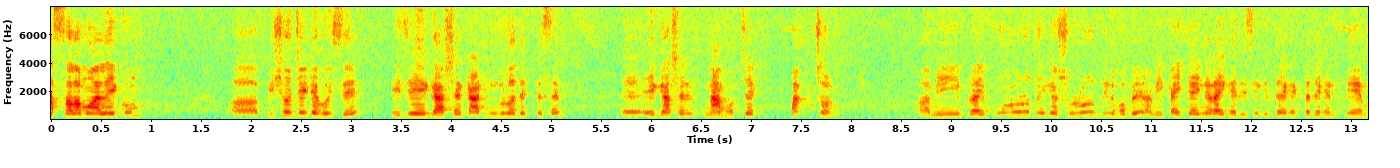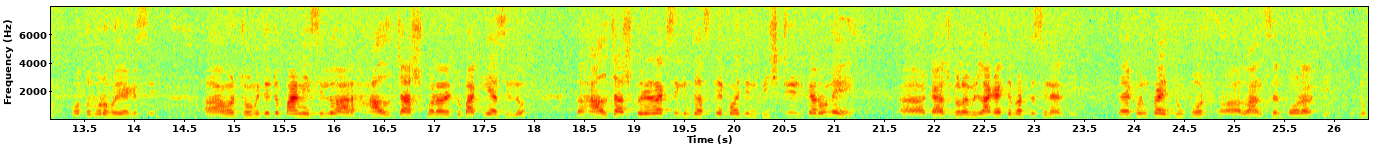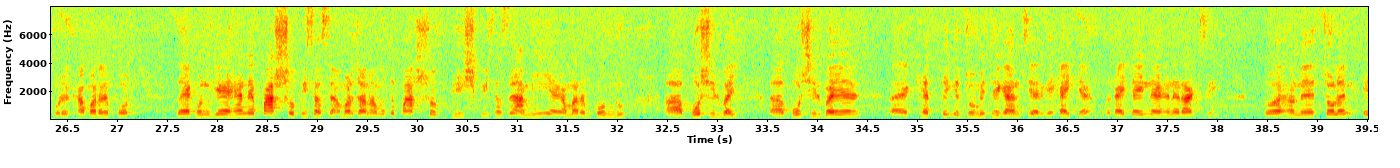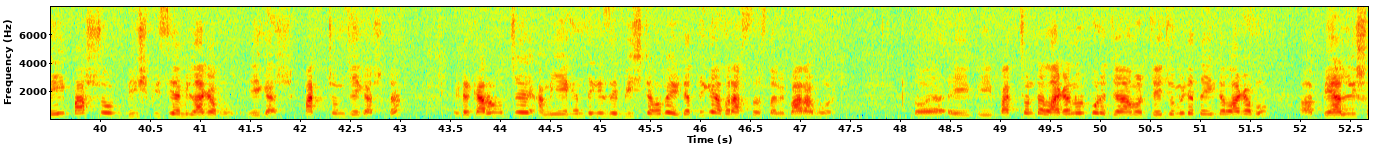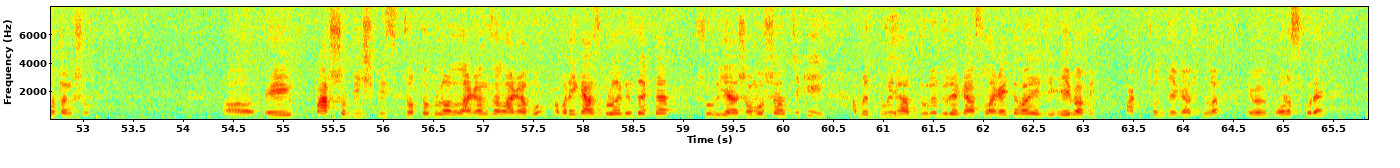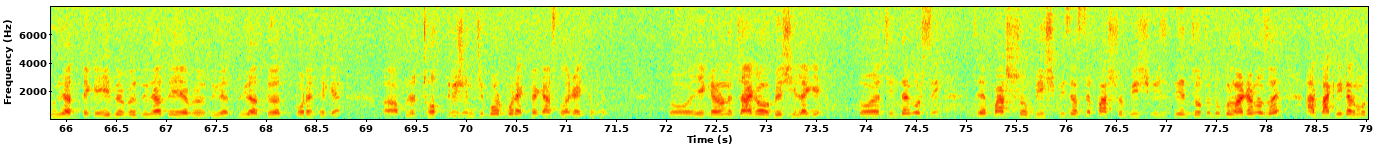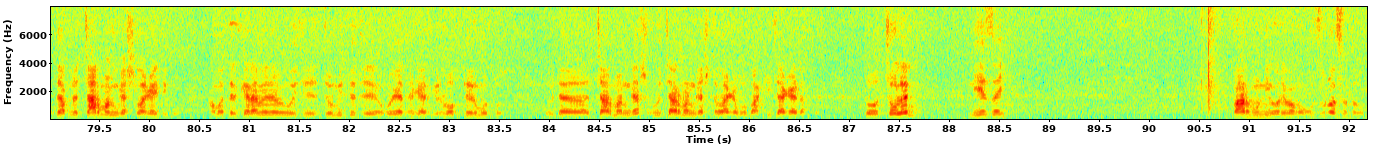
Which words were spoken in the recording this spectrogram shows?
আসসালামু আলাইকুম। বিষয় যেটা হয়েছে এই যে এই গাছের কাটিংগুলো দেখতেছেন এই গাছের নাম হচ্ছে পাকচন। আমি প্রায় পনেরো থেকে ষোলো দিন হবে আমি কাইটাইনে রাইখা দিছি, কিন্তু এক একটা দেখেন ড্যাম কত বড় হয়ে গেছে। আমার জমিতে একটু পানি ছিল আর হাল চাষ করার একটু বাকি আছিল। তো হাল চাষ করে রাখছি, কিন্তু আজকে কয়দিন বৃষ্টির কারণে গাছগুলো আমি লাগাইতে পারতেছি না আর কি। তো এখন প্রায় দুপুর লাঞ্চের পর আর কি দুপুরে খাবারের পর। তো এখন গিয়ে এখানে পাঁচশো পিস আছে। আমার জানা মতে পাঁচশো বিশ পিস আছে। আমি, আমার বন্ধু বশির ভাই বশির ভাইয়ের ক্ষেত থেকে, জমি থেকে আনছি আর কি কাইটা। তো কাইটা না এখানে রাখছি। তো এখানে চলেন, এই পাঁচশো বিশ পিসে আমি লাগাবো এই গাছ পাকচন যে গাছটা। এটার কারণ হচ্ছে, আমি এখান থেকে যে বীজটা হবে, এটার থেকে আবার আস্তে আস্তে আমি বাড়াবো আর কি। তো এই এই পাকচনটা লাগানোর পরে যা আমার যে জমিটাতে এইটা লাগাবো বিয়াল্লিশ শতাংশ। এই পাঁচশো বিশ পিস যতগুলো লাগান যা লাগাবো, আবার এই গাছগুলোর কিন্তু একটা ইয়া, সমস্যা হচ্ছে কি আপনার দুই হাত দূরে দূরে গাছ লাগাইতে হয় যে এইভাবে পাকচন যে গাছগুলো, এভাবে করস করে দুই হাত থেকে, এইভাবে দুই হাত, এইভাবে দুই হাত দুই হাত দুই হাত পরে থেকে আপনার ছত্রিশ ইঞ্চি পর পরে একটা গাছ লাগাইতে হয়। তো এই কারণে জায়গাও বেশি লাগে। তো চিন্তা করছি যে পাঁচশো বিশ পিস আছে, পাঁচশো বিশ পিস দিয়ে যতটুকু লাগানো যায়, আর বাকিটার মধ্যে আপনার জার্মান গাছ লাগাই দিব। আমাদের গ্রামের ওই যে জমিতে যে হয়ে থাকে আর কি, লতের মতো। ওইটা জার্মান গাছ ওই জার্মান গাছটা লাগাবো বাকি জায়গাটাতে। তো চলেন, নিয়ে যাই। পারমুনি ওরে বাবা উজুর আছে তো।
